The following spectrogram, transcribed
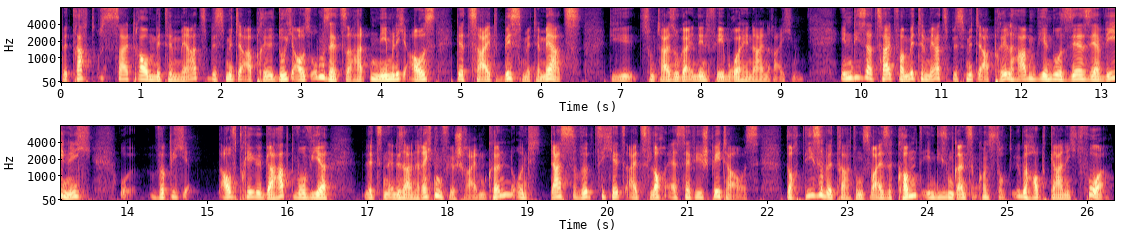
Betrachtungszeitraum Mitte März bis Mitte April durchaus Umsätze hatten, nämlich aus der Zeit bis Mitte März, die zum Teil sogar in den Februar hineinreichen. In dieser Zeit von Mitte März bis Mitte April haben wir nur sehr, sehr wenig wirklich Aufträge gehabt, wo wir letzten Endes eine Rechnung für schreiben können und das wirkt sich jetzt als Loch erst sehr viel später aus. Doch diese Betrachtungsweise kommt in diesem ganzen Konstrukt überhaupt gar nicht vor.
